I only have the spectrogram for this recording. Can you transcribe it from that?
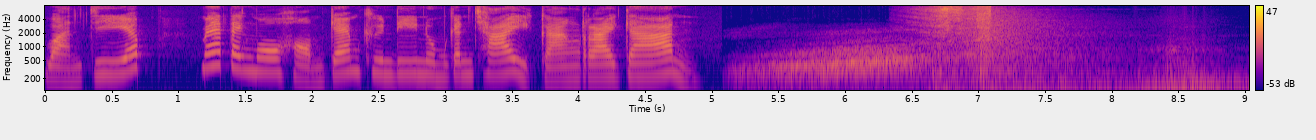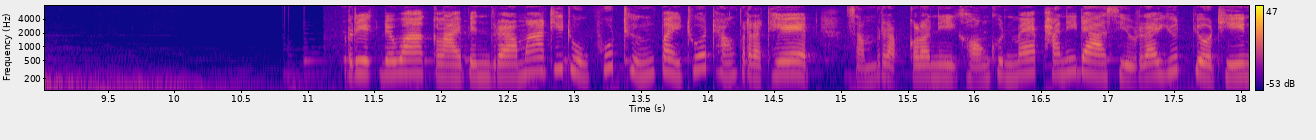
หวานเจี๊ยบ แม่แตงโมหอมแก้มคืนดีหนุ่มกัญชัยกลางรายการ เรียกได้ว่ากลายเป็นดราม่าที่ถูกพูดถึงไปทั่วทั้งประเทศสำหรับกรณีของคุณแม่พนิดาศิรายุทธโยธิน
